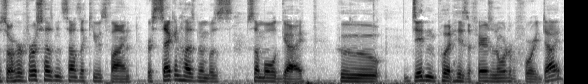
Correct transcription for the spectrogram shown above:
so her first husband sounds like he was fine. Her second husband was some old guy who didn't put his affairs in order before he died.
